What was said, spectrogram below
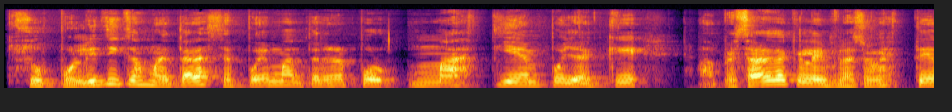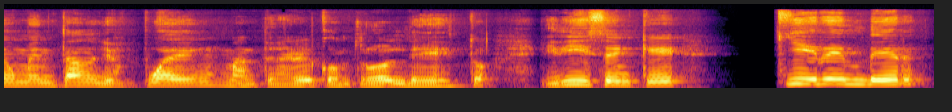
sus políticas monetarias se pueden mantener por más tiempo, ya que a pesar de que la inflación esté aumentando, ellos pueden mantener el control de esto y dicen que quieren ver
